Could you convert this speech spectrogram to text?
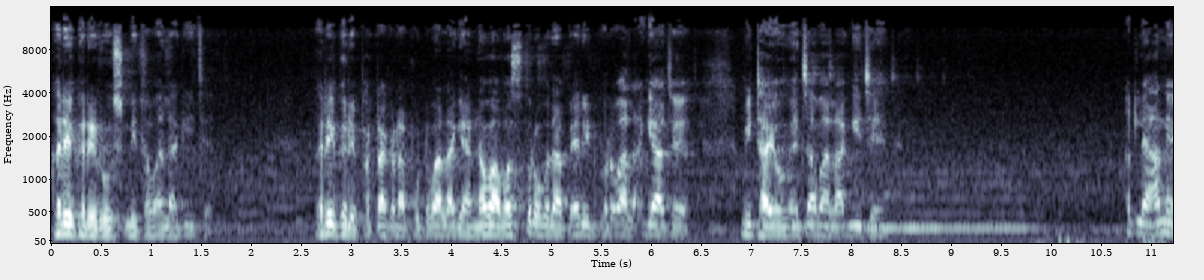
ઘરે ઘરે રોશની થવા લાગી છે. ઘરે ઘરે ફટાકડા ફૂટવા લાગ્યા, નવા વસ્ત્રો બધા પહેરીને ફરવા લાગ્યા છે. મીઠાઈઓ વેચાવા લાગી છે. એટલે આને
